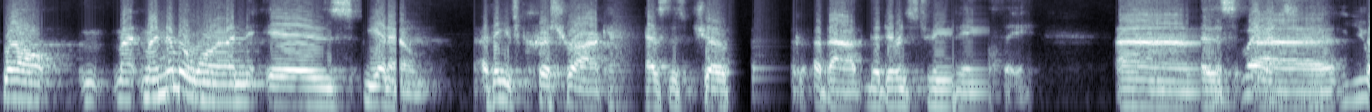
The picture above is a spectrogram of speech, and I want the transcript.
Well, my, my number one is, you know, I think it's Chris Rock has this joke about the difference between being healthy. Um, is, uh, you,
